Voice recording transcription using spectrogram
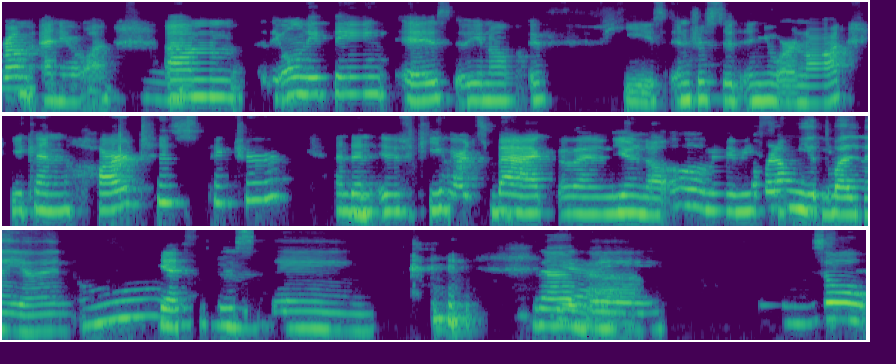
from anyone. Um the only thing is you know if he's interested in you or not you can heart his picture. And then mm. if he hearts back then you know oh maybe oh, parang mutual na yan oh yes. interesting. Grabe. Yeah. so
